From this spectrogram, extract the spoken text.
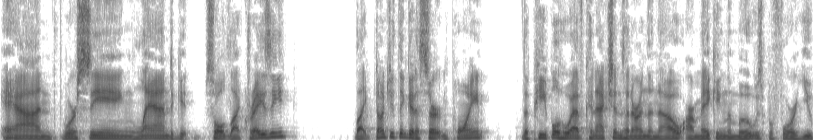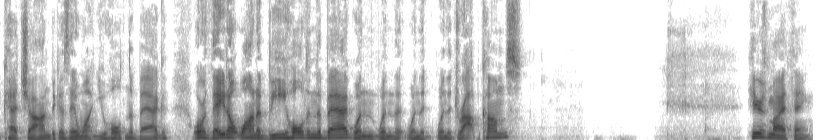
And we're seeing land get sold like crazy. Like, don't you think at a certain point, the people who have connections and are in the know are making the moves before you catch on because they want you holding the bag, or they don't want to be holding the bag when when the when the when the drop comes. here's my thing.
